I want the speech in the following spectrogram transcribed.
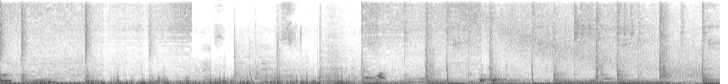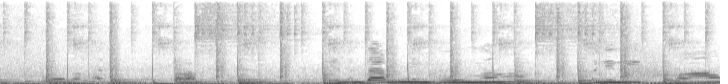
Yan, ang dami ng bunga. Maliliit pa.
